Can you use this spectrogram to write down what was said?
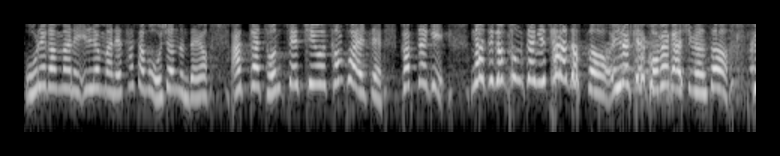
오래간만에 1년 만에 사사모 오셨는데요. 아까 전체 치유 선포할 때 갑자기 나 지금 통증이 사라졌어. 이렇게 고백하시면서 그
